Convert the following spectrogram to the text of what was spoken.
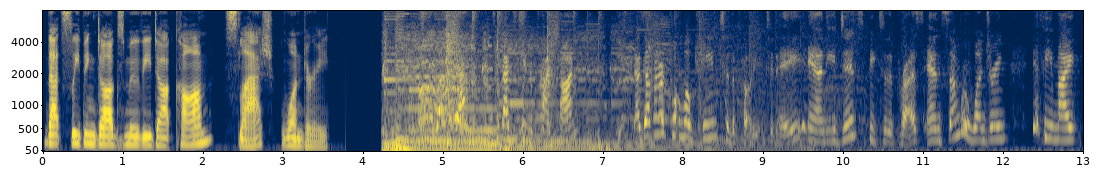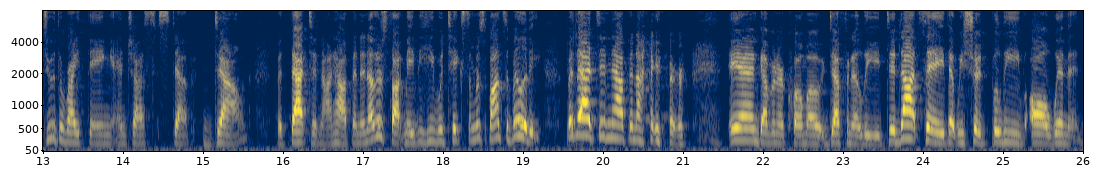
That's sleepingdogsmovie.com slash Wondery. Welcome back. to Gina Prime Time. Now, Governor Cuomo came to the podium today, and he did speak to the press, and some were wondering if he might do the right thing and just step down. But that did not happen. And others thought maybe he would take some responsibility. But that didn't happen either. And Governor Cuomo definitely did not say that we should believe all women.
